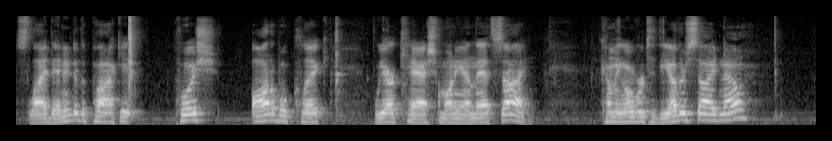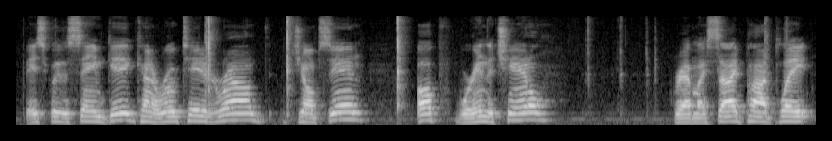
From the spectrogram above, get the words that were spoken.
slide that into the pocket, push, audible click, we are cash money on that side. Coming over to the other side now, basically the same gig, kind of rotated around, jumps in, up, we're in the channel, grab my side pod plate,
